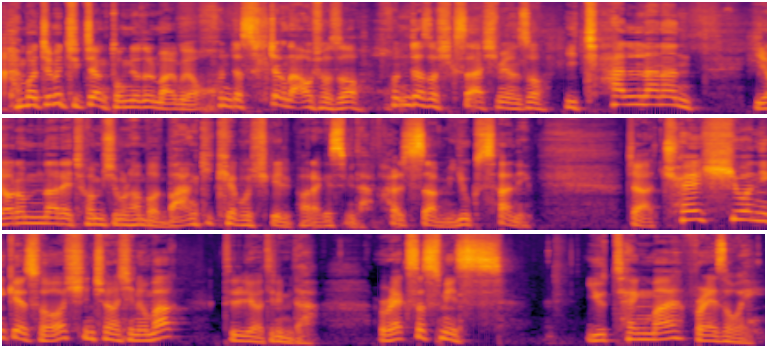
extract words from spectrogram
한 번쯤은 직장 동료들 말고요. 혼자 슬쩍 나오셔서 혼자서 식사하시면서 이 찬란한 여름날의 점심을 한번 만끽해 보시길 바라겠습니다. 8364님. 자, 최희원님께서 신청하신 음악 들려드립니다. 렉서 스미스, You Take My Breath Away.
